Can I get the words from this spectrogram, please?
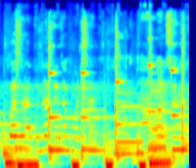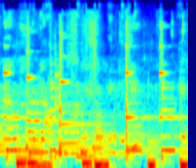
उपास राहतो ना त्याचा फर्स्ट तर आम्हाला सगळ्यांना आम्ही शॉपिंग केली हे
